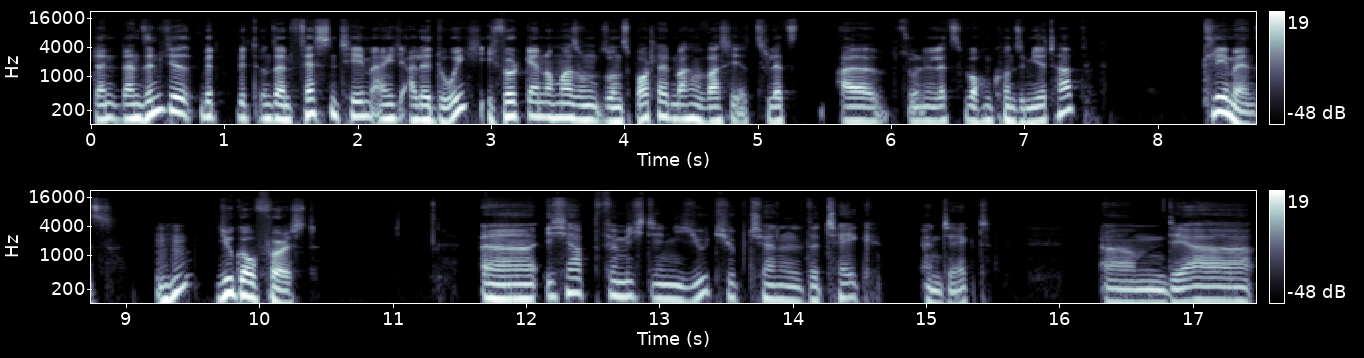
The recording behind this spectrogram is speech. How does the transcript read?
dann, dann sind wir mit, mit unseren festen Themen eigentlich alle durch. Ich würde gerne nochmal so, so ein Spotlight machen, was ihr zuletzt äh, so in den letzten Wochen konsumiert habt. Clemens, Mhm. you go first. Äh, ich habe für mich den YouTube-Channel The Take entdeckt, ähm, der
